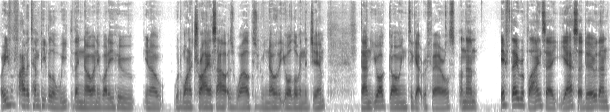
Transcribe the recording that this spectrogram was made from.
Or even five or 10 people a week, do they know anybody who, you know, would want to try us out as well? Because we know that you're loving the gym. Then you are going to get referrals. And then if they reply and say, yes, I do, then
